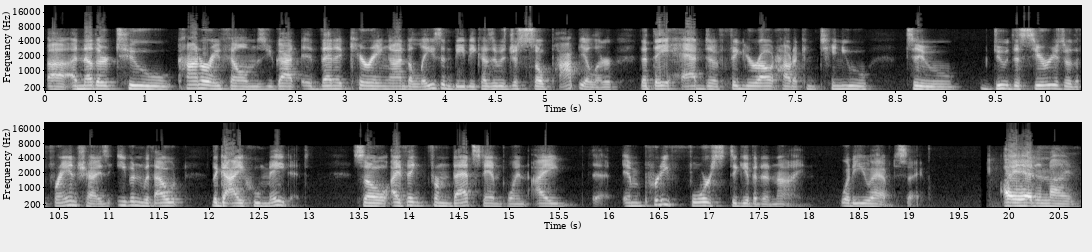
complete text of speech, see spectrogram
uh, another two Connery films. You got then it carrying on to Lazenby because it was just so popular that they had to figure out how to continue to do the series or the franchise even without the guy who made it. So I think from that standpoint, I am pretty forced to give it a nine. What do you have to say? I had a nine.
